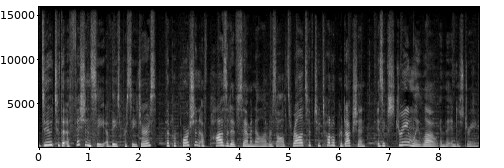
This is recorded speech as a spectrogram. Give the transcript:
Due to the efficiency of these procedures, the proportion of positive salmonella results relative to total production is extremely low in the industry.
